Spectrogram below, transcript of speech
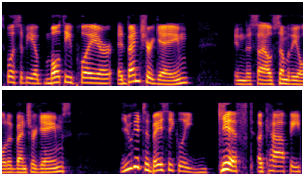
supposed to be a multiplayer adventure game in the style of some of the old adventure games. You get to basically gift a copy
